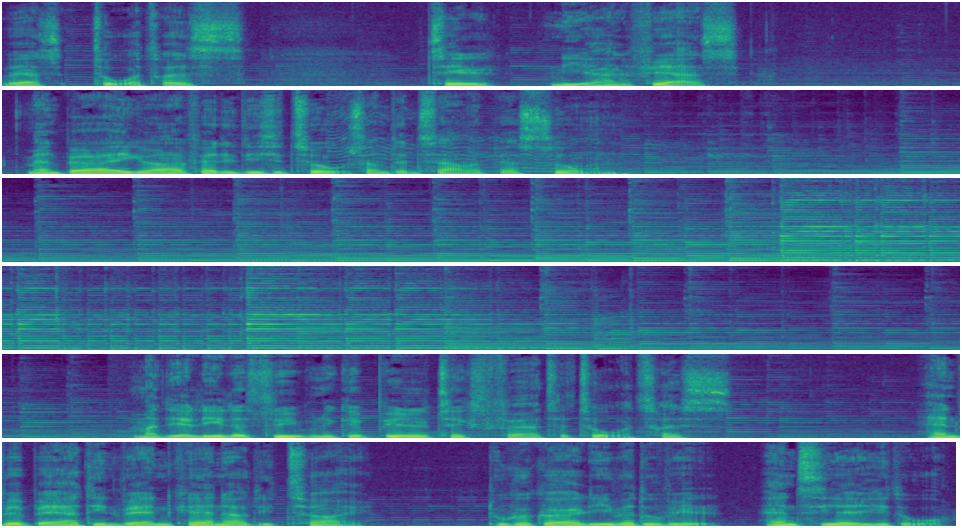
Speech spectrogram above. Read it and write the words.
vers 62 til 79. Man bør ikke opfatte disse to som den samme person. Madhya Lila 7. kapitel, tekst 40-62. Han vil bære din vandkande og dit tøj. Du kan gøre lige, hvad du vil. Han siger ikke et ord.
